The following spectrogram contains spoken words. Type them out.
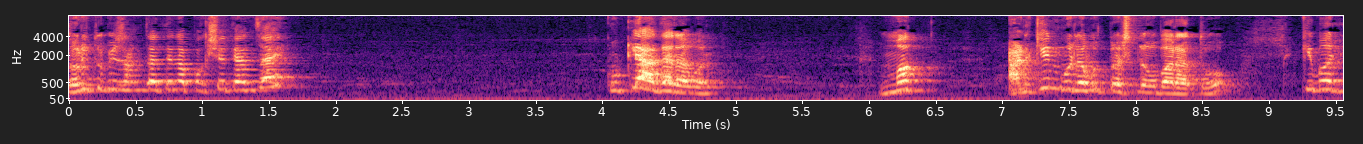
तरी तुम्ही सांगता त्यांना पक्ष त्यांचा आहे? कुठल्या आधारावर? मग आणखीन मूलभूत प्रश्न उभा राहतो. की मग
